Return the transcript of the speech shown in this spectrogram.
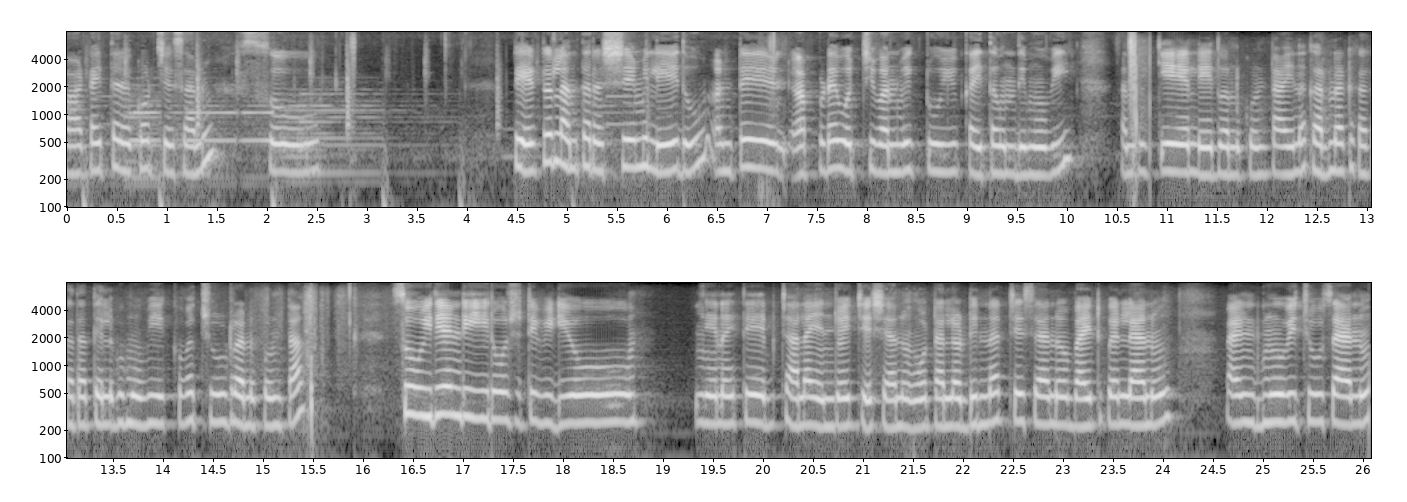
పాట అయితే రికార్డ్ చేశాను. సో థియేటర్లో అంత రష్ ఏమీ లేదు. అంటే అప్పుడే వచ్చి వన్ వీక్ టూ వీక్ అయితే ఉంది మూవీ. అందుకే లేదు అనుకుంటా. అయినా కర్ణాటక కదా తెలుగు మూవీ ఎక్కువ చూడరు అనుకుంటా సో ఇదే అండి ఈరోజుటి వీడియో. నేనైతే చాలా ఎంజాయ్ చేశాను. హోటల్లో డిన్నర్ చేశాను బయటకు వెళ్ళాను అండ్ మూవీ చూశాను.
